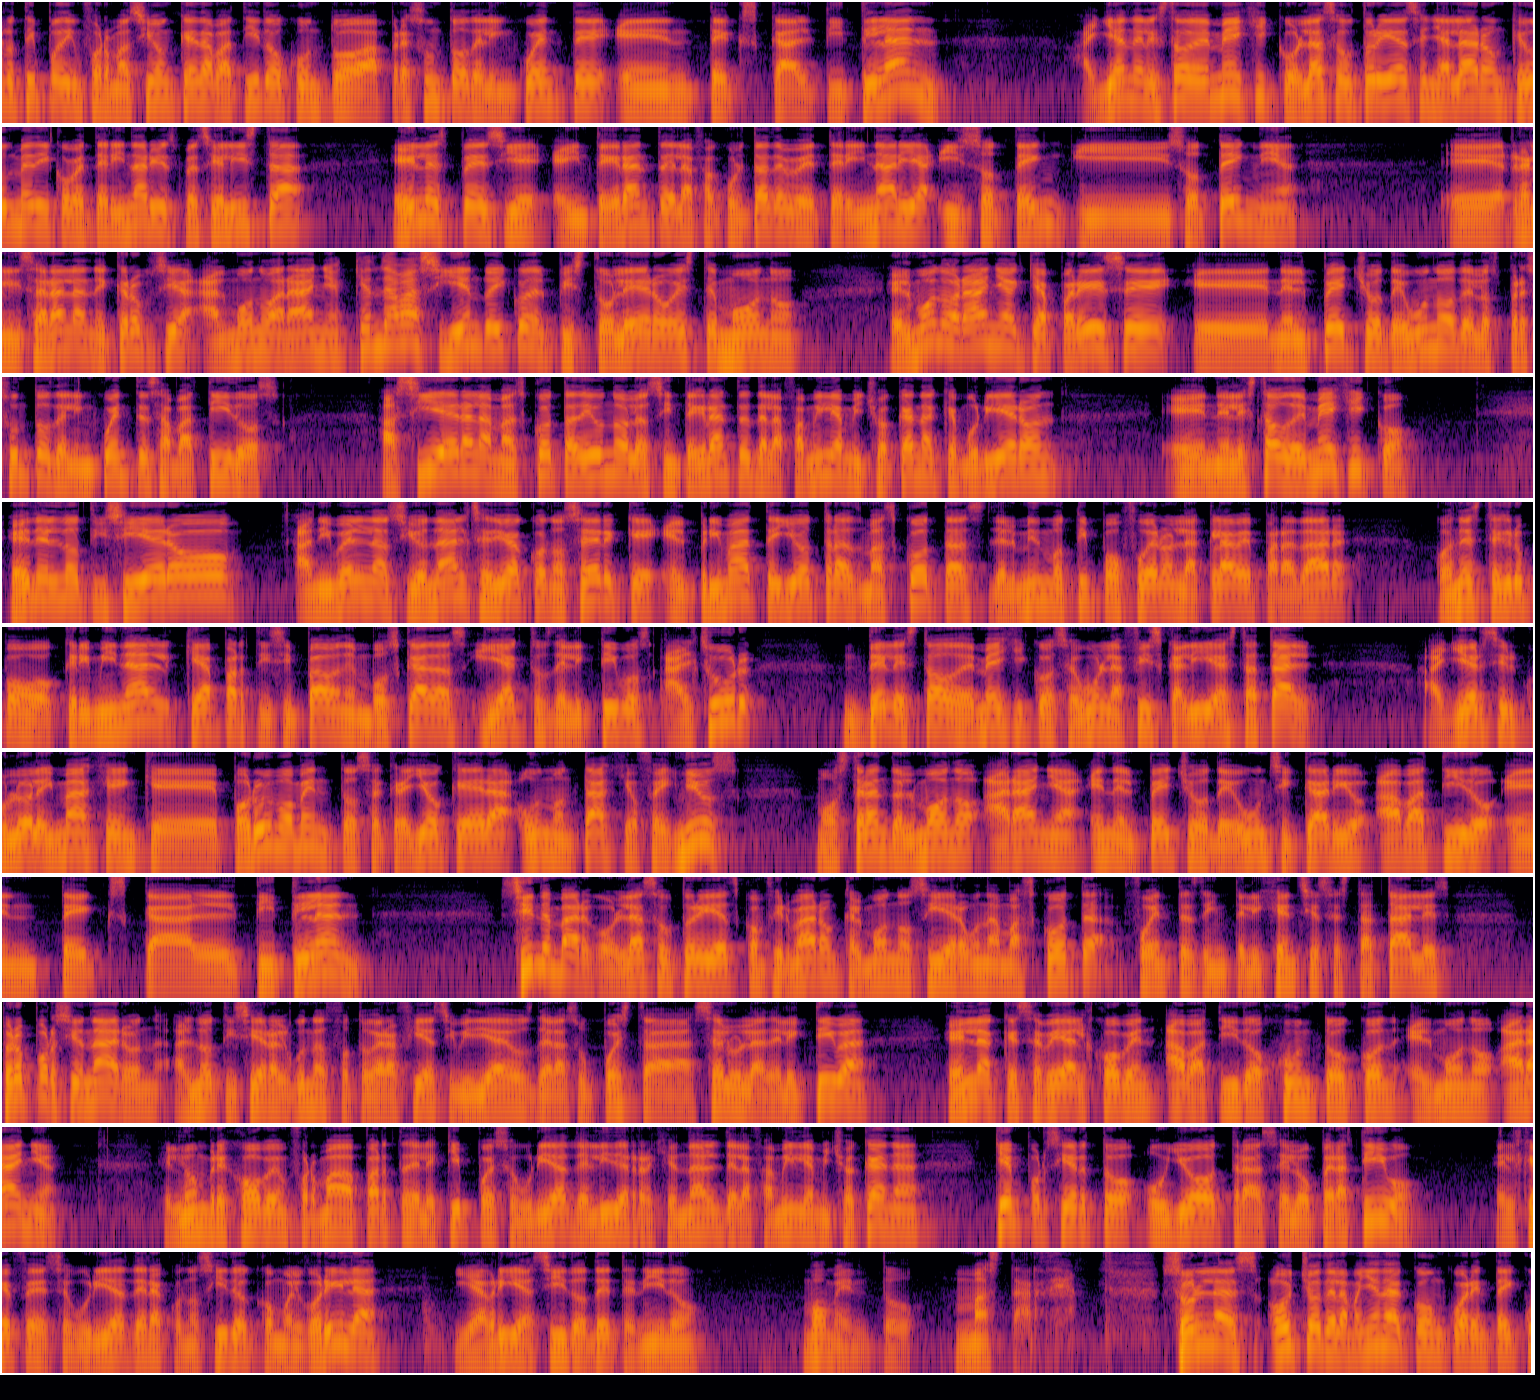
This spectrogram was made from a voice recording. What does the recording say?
Otro tipo de información queda batido junto a presunto delincuente en Texcaltitlán. Allá en el Estado de México, las autoridades señalaron que un médico veterinario especialista en la especie e integrante de la Facultad de Veterinaria y, Zootecnia eh, realizará la necropsia al mono araña. ¿Qué andaba haciendo ahí con el pistolero este mono? El mono araña que aparece eh, en el pecho de uno de los presuntos delincuentes abatidos. Así era la mascota de uno de los integrantes de la familia michoacana que murieron en el Estado de México. En el noticiero a nivel nacional se dio a conocer que el primate y otras mascotas del mismo tipo fueron la clave para dar con este grupo criminal que ha participado en emboscadas y actos delictivos al sur del Estado de México, según la Fiscalía Estatal. Ayer circuló la imagen que por un momento se creyó que era un montaje o fake news, mostrando el mono araña en el pecho de un sicario abatido en Texcaltitlán. Sin embargo, las autoridades confirmaron que el mono sí era una mascota. Fuentes de inteligencias estatales proporcionaron al noticiero algunas fotografías y videos de la supuesta célula delictiva en la que se ve al joven abatido junto con el mono araña. El hombre joven formaba parte del equipo de seguridad del líder regional de la familia michoacana, quien por cierto huyó tras el operativo. El jefe de seguridad era conocido como el gorila y habría sido detenido momento más tarde. Son las 8 de la mañana con 44.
